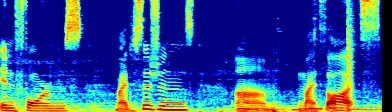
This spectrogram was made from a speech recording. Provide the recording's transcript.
informs my decisions, um, my thoughts.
